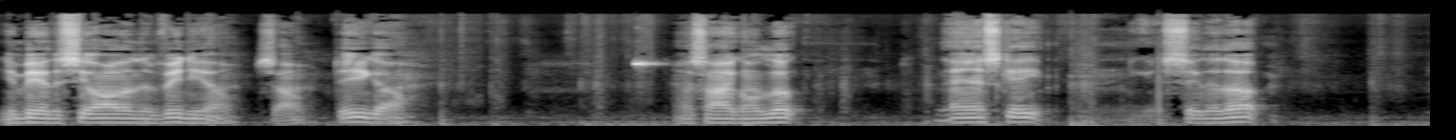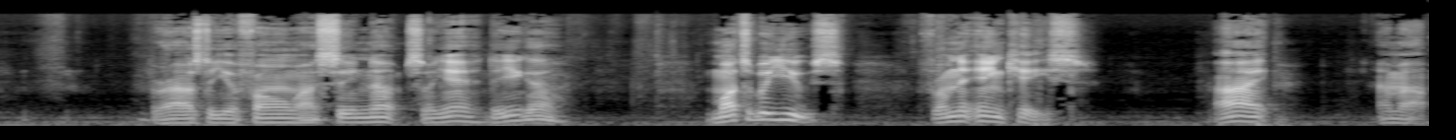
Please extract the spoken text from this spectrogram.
you'll be able to see all of the video. So there you go. That's how it's gonna look. Landscape. You can set it up. Browse to your phone while sitting up. So yeah, there you go. Multiple use from the Encased. Alright, I'm out.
